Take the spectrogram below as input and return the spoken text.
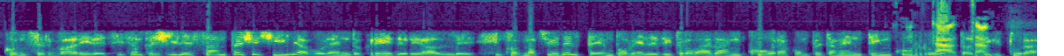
conservare i resti di Santa Cecilia. E Santa Cecilia, volendo credere alle informazioni del tempo, viene ritrovata ancora completamente incorrotta, addirittura,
